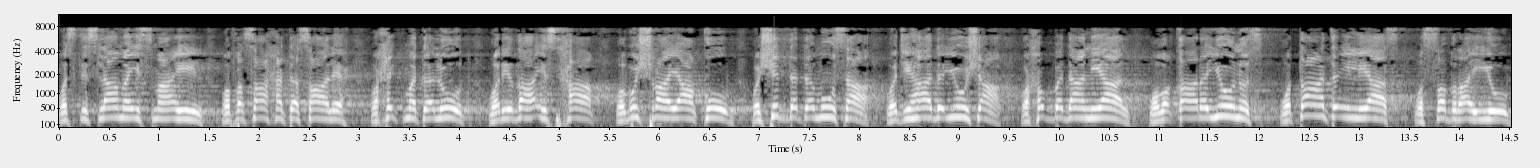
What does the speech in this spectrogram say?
واستسلام إسماعيل وفصاحة صالح وحكمة لوط ورضا إسحاق وبشرى يعقوب وشدة موسى وجهاد يوشع وحب دانيال ووقار يونس وطاعة إلياس والصبر أيوب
